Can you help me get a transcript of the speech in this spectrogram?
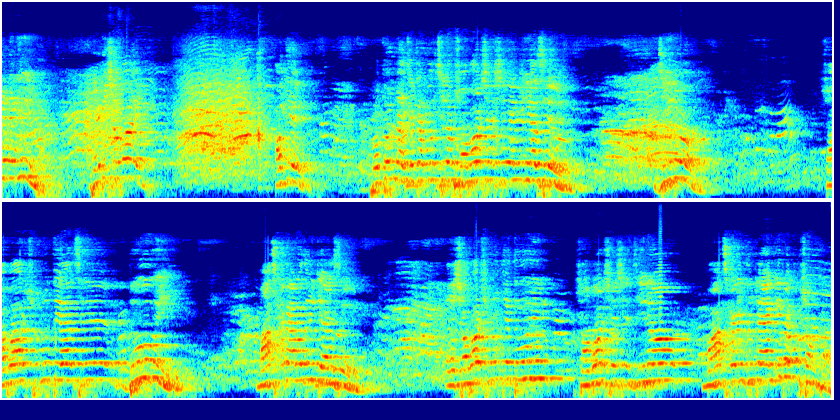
নাকি? সবাই? প্রথমটা যেটা বলছিলাম, সবার শেষে কি আছে। জিরো সবার শুরুতে আছে দুই। মাঝখানে আরও আছে। সবার শুরুতে দুই সবার শেষে জিরো মাঝখানে দুটো একই রকম সংখ্যা।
